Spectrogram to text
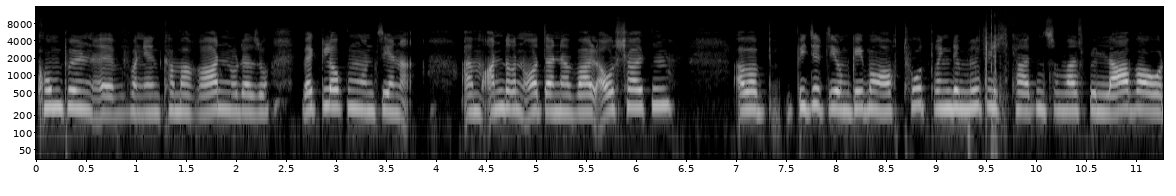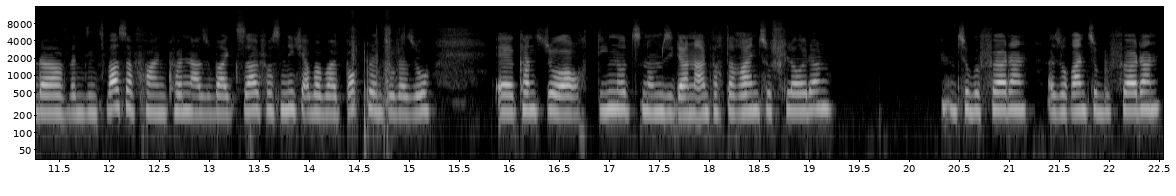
Kumpeln, äh, von ihren Kameraden oder so weglocken und sie an einem anderen Ort deiner Wahl ausschalten aber bietet die Umgebung auch todbringende Möglichkeiten, zum Beispiel Lava oder wenn sie ins Wasser fallen können. Also bei Xalfos nicht, aber bei Bockblins oder so äh, kannst du auch die nutzen, um sie dann einfach da rein zu schleudern, zu befördern, also rein zu befördern.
